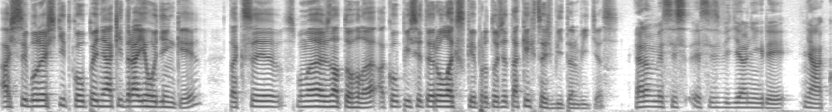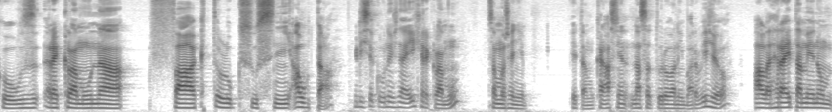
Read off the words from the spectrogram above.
až si budeš chtít koupit nějaký drahý hodinky, tak si vzpomeneš na tohle a koupíš si ty Rolexky, protože taky chceš být ten vítěz. Já nevím, jestli, jsi- jestli jsi viděl někdy nějakou z reklamu na fakt luxusní auta. Když se koukneš na jejich reklamu, samozřejmě je tam krásně nasaturovaný barvy, že jo? Ale hraje tam jenom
